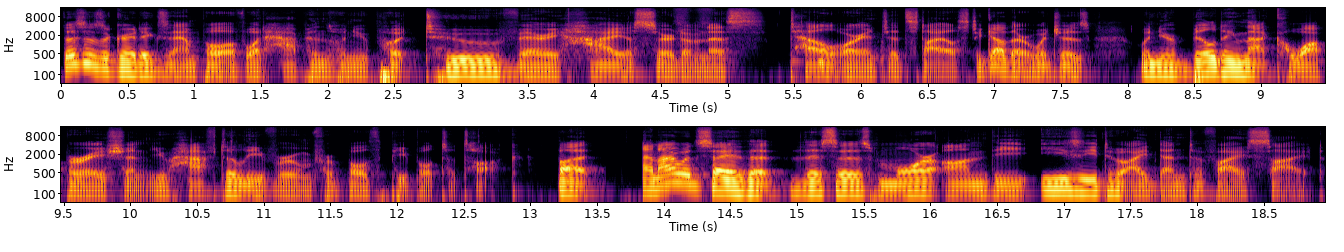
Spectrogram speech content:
This is a great example of what happens when you put two very high assertiveness, tell oriented styles together, which is when you're building that cooperation, you have to leave room for both people to talk. But and I would say that this is more on the easy to identify side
